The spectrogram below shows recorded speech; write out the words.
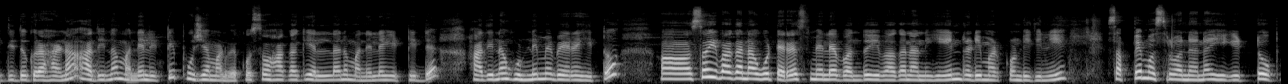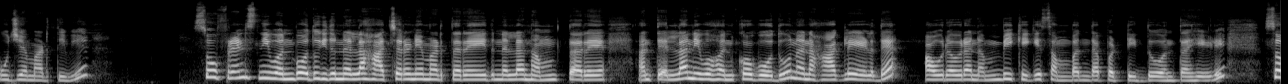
ಇದ್ದಿದ್ದು ಗ್ರಹಣ, ಆ ದಿನ ಮನೇಲಿಟ್ಟು ಪೂಜೆ ಮಾಡಬೇಕು. ಸೊ ಹಾಗಾಗಿ ಎಲ್ಲನೂ ಮನೆಯಲ್ಲೇ ಇಟ್ಟಿದ್ದೆ. ಆ ದಿನ ಹುಣ್ಣಿಮೆ ಬೇರೆ ಇತ್ತು. ಸೊ ಇವಾಗ ನಾವು ಟೆರೆಸ್ ಮೇಲೆ ಬಂದು ಇವಾಗ ನಾನು ಏನು ರೆಡಿ ಮಾಡ್ಕೊಂಡಿದ್ದೀನಿ, ಸಪ್ಪೆ ಮೊಸರು ಅನ್ನನ ಹೀಗಿಟ್ಟು ಪೂಜೆ ಮಾಡ್ತೀವಿ. ಸೊ ಫ್ರೆಂಡ್ಸ್ ನೀವು ಅನ್ಬೋದು ಇದನ್ನೆಲ್ಲ ಆಚರಣೆ ಮಾಡ್ತಾರೆ, ಇದನ್ನೆಲ್ಲ ನಂಬ್ತಾರೆ ಅಂತೆಲ್ಲ ನೀವು ಅನ್ಕೋಬೋದು. ನಾನು ಆಗಲೇ ಹೇಳಿದೆ, ಅವರವರ ನಂಬಿಕೆಗೆ ಸಂಬಂಧಪಟ್ಟಿದ್ದು ಅಂತ ಹೇಳಿ. ಸೊ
